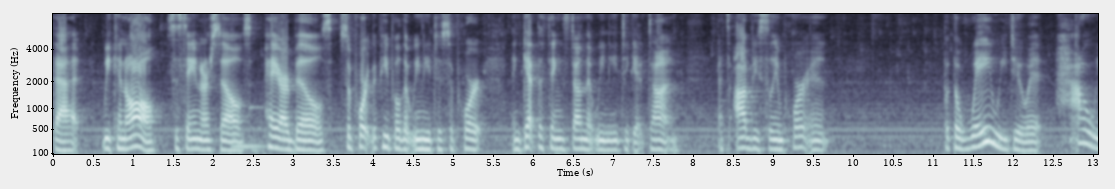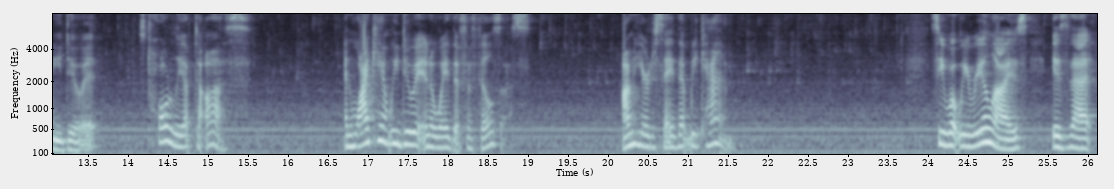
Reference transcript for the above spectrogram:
that we can all sustain ourselves, pay our bills, support the people that we need to support, and get the things done that we need to get done. That's obviously important. But the way we do it, how we do it, is totally up to us. And why can't we do it in a way that fulfills us? I'm here to say that we can. See, what we realize is that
